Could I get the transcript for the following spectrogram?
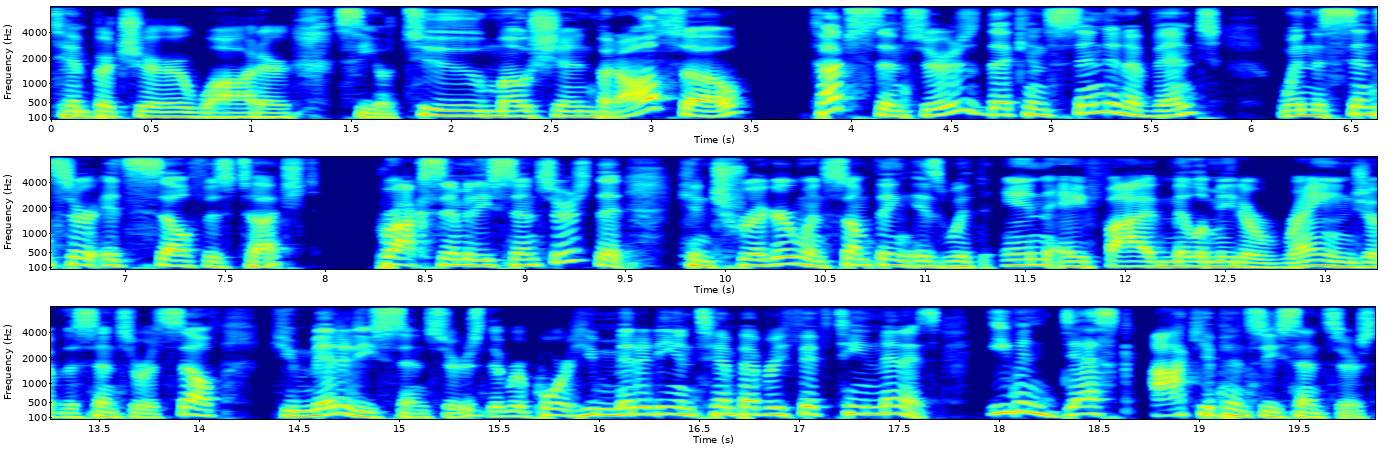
temperature, water, CO2, motion, but also touch sensors that can send an event when the sensor itself is touched proximity sensors that can trigger when something is within a five millimeter range of the sensor itself, humidity sensors that report humidity and temp every 15 minutes, even desk occupancy sensors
